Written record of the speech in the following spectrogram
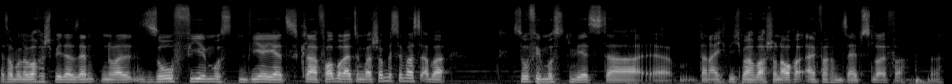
jetzt auch mal eine Woche später senden, weil so viel mussten wir jetzt, klar, Vorbereitung war schon ein bisschen was, aber so viel mussten wir jetzt da ähm, dann eigentlich nicht machen, war schon auch einfach ein Selbstläufer. Ne?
